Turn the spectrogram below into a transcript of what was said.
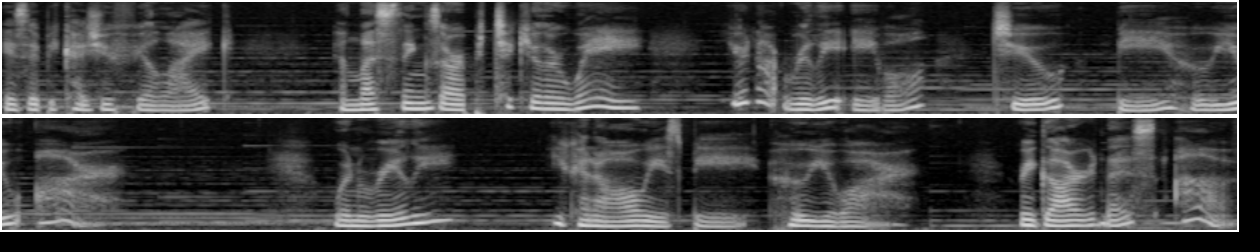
Is it because you feel like, unless things are a particular way, you're not really able to be who you are? When really, you can always be who you are, regardless of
